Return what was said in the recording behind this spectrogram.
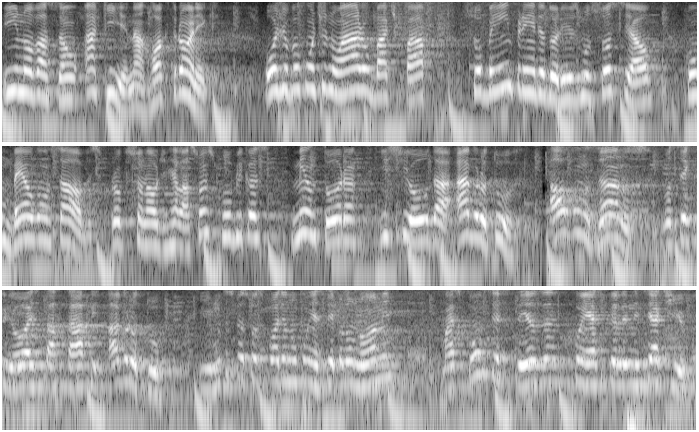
e inovação aqui na Rocktronic. Hoje eu vou continuar o bate-papo sobre empreendedorismo social com Bel Gonçalves, profissional de relações públicas, mentora e CEO da AgroTour. Há alguns anos você criou a startup AgroTour, que muitas pessoas podem não conhecer pelo nome, mas com certeza conhece pela iniciativa.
